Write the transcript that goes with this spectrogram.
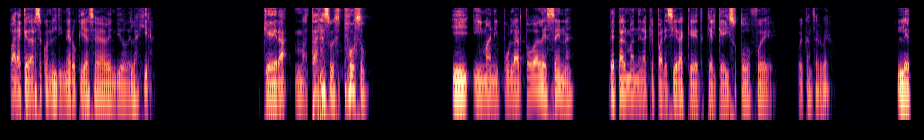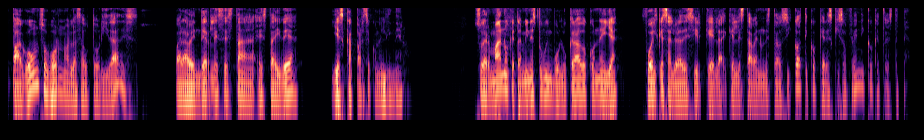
para quedarse con el dinero que ya se había vendido de la gira. Que era matar a su esposo y, y manipular toda la escena de tal manera que pareciera que, que el que hizo todo fue, fue Cancerbero. Le pagó un soborno a las autoridades para venderles esta, esta idea y escaparse con el dinero. Su hermano, que también estuvo involucrado con ella, fue el que salió a decir que, él estaba en un estado psicótico, que era esquizofrénico, que todo este pedo.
